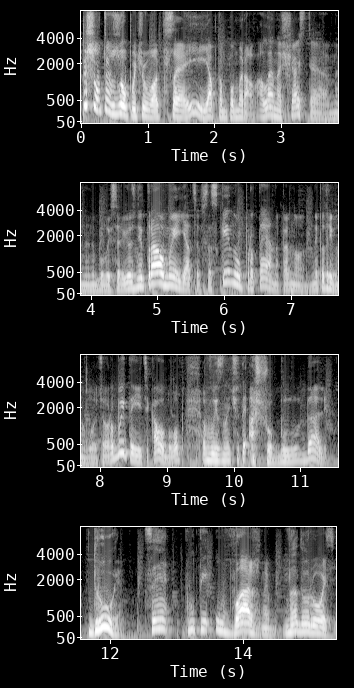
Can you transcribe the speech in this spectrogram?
пішов ти в жопу, чувак, все, і я б там помирав. Але на щастя, в мене не були серйозні травми, я це все скинув, проте, напевно, не потрібно було цього робити, і цікаво було б визначити, а що було далі. Друге. Це бути уважним на дорозі.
